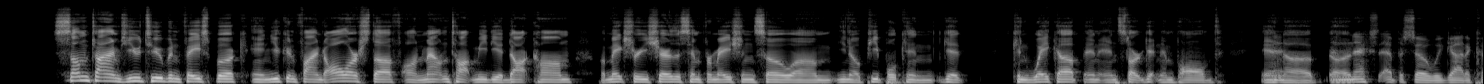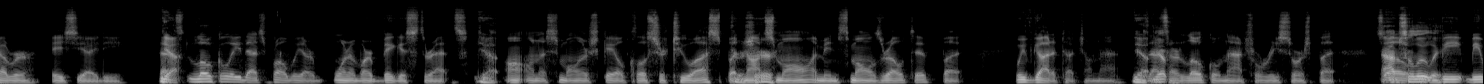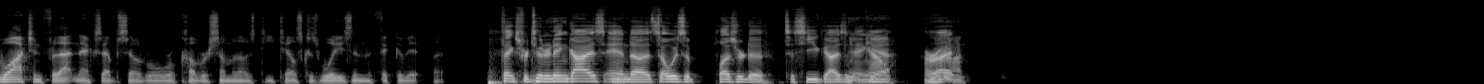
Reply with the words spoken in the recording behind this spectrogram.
Sometimes YouTube and Facebook, and you can find all our stuff on mountaintopmedia.com. But make sure you share this information so um, you know people can get can wake up and, and start getting involved in And- uh, uh the next episode, we got to cover ACID. That's locally, that's probably our one of our biggest threats. Yeah. On, on a smaller scale, closer to us, but For not sure. small. I mean, small is relative, but we've got to touch on that. Yeah. That's Yep. our local natural resource. But so Absolutely. be be watching for that next episode where we'll cover some of those details because Woody's in the thick of it. But thanks for tuning in, guys. And uh, it's always a pleasure to to see you guys and Heck hang out. yeah. All right. on.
